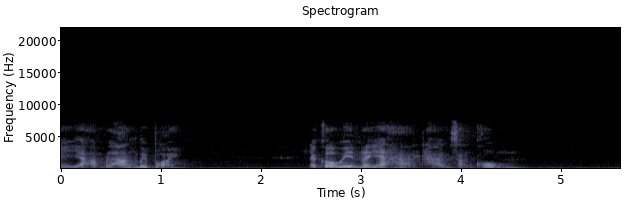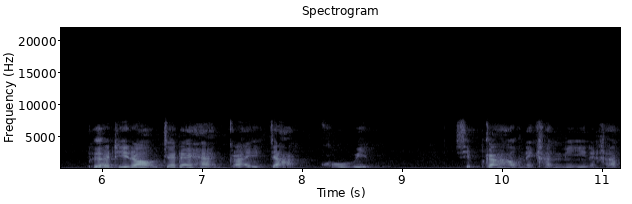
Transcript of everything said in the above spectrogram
ยายามล้างบ่อยๆ แล้วก็เว้นระยะห่างทางสังคม เพื่อที่เราจะได้ห่างไกลจากโควิด 19 ในครั้งนี้นะครับ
